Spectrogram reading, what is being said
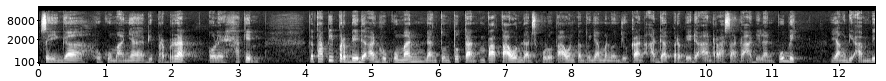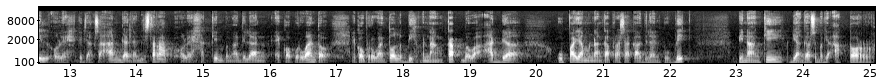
sehingga hukumannya diperberat oleh hakim. Tetapi perbedaan hukuman dan tuntutan 4 tahun dan 10 tahun tentunya menunjukkan ada perbedaan rasa keadilan publik yang diambil oleh kejaksaan dan yang diserap oleh hakim pengadilan Eko Purwanto. Eko Purwanto lebih menangkap bahwa ada upaya menangkap rasa keadilan publik. Pinangki dianggap sebagai aktor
